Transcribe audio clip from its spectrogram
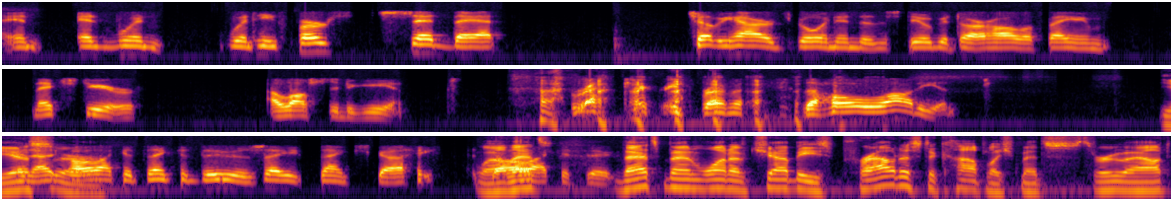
and and when when he first said that, Chubby Howard's going into the Steel Guitar Hall of Fame next year. I lost it again, right there in front of the whole audience. Yes, and sir. All I could think to do is say thanks, Scotty. That's well, that's that's been one of Chubby's proudest accomplishments throughout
